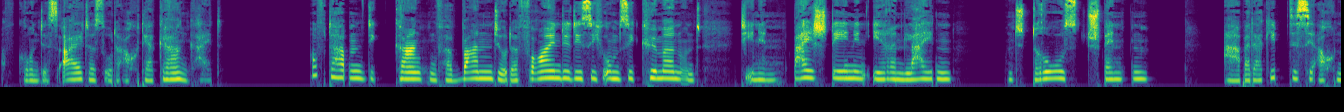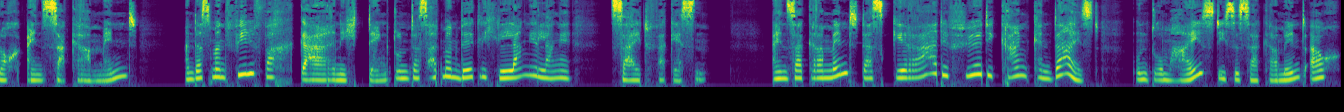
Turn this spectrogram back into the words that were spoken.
aufgrund des Alters oder auch der Krankheit. Oft haben die Kranken Verwandte oder Freunde, die sich um sie kümmern und die ihnen beistehen in ihren Leiden und Trost spenden. Aber da gibt es ja auch noch ein Sakrament, an das man vielfach gar nicht denkt, und das hat man wirklich lange, lange Zeit vergessen. Ein Sakrament, das gerade für die Kranken da ist, und drum heißt dieses Sakrament auch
